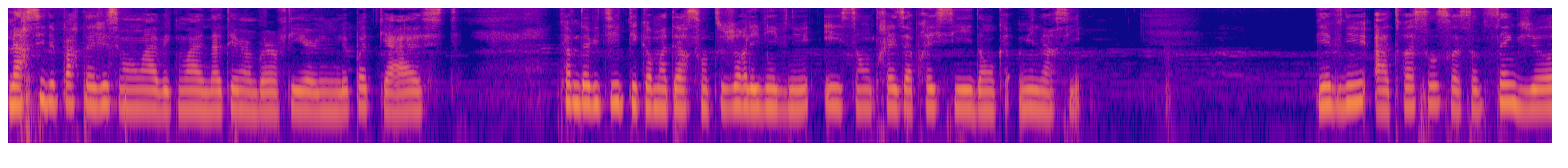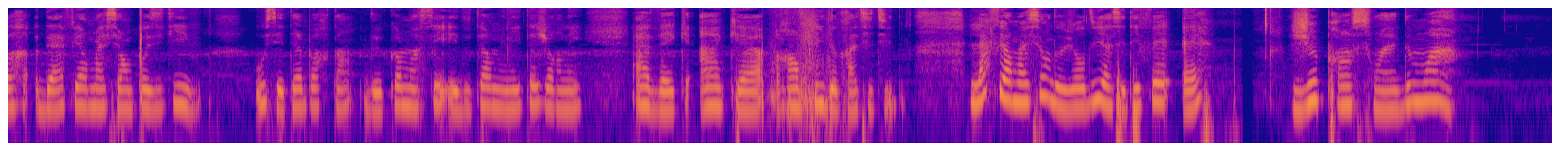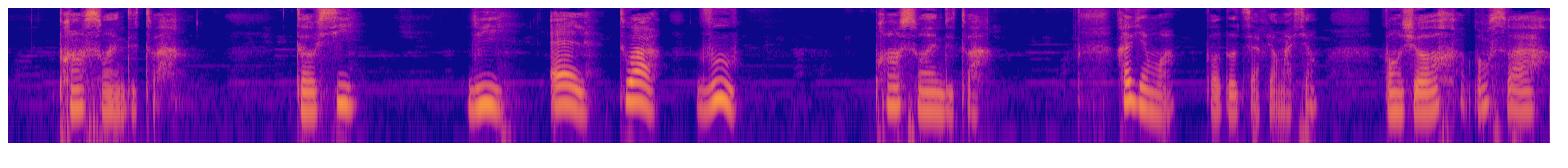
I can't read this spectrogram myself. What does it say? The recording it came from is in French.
Merci de partager ce moment avec moi à Not Member of the Hearing, le podcast. Comme d'habitude, tes commentaires sont toujours les bienvenus et sont très appréciés, donc mille merci. Bienvenue à 365 jours d'affirmation positive où c'est important de commencer et de terminer ta journée avec un cœur rempli de gratitude. L'affirmation d'aujourd'hui à cet effet est je prends soin de moi. Prends soin de toi. Toi aussi. Lui, elle, toi, vous. Prends soin de toi. Reviens-moi pour d'autres affirmations. Bonjour, bonsoir.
